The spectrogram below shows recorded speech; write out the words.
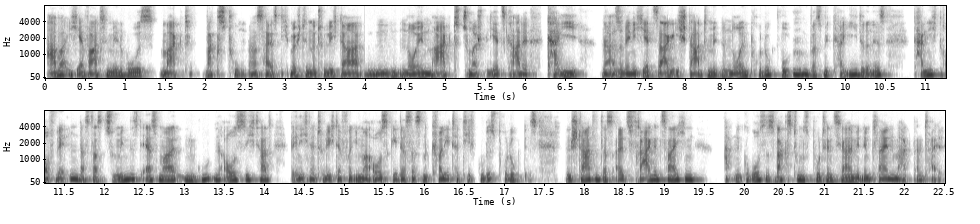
aber ich erwarte mir ein hohes Marktwachstum. Das heißt, ich möchte natürlich da einen neuen Markt, zum Beispiel jetzt gerade KI. Also wenn ich jetzt sage, ich starte mit einem neuen Produkt, wo irgendwas mit KI drin ist, kann ich darauf wetten, dass das zumindest erstmal eine gute Aussicht hat, wenn ich natürlich davon immer ausgehe, dass das ein qualitativ gutes Produkt ist. Dann startet das als Fragezeichen, hat ein großes Wachstumspotenzial mit einem kleinen Marktanteil.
